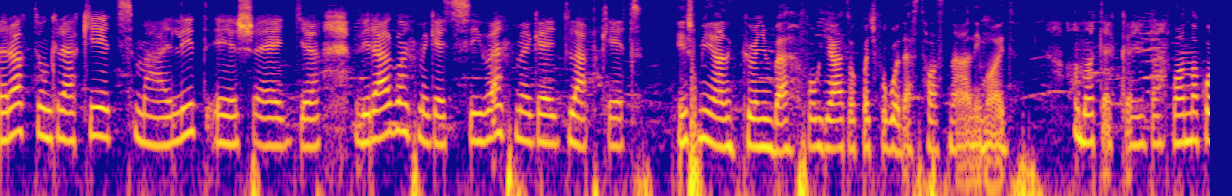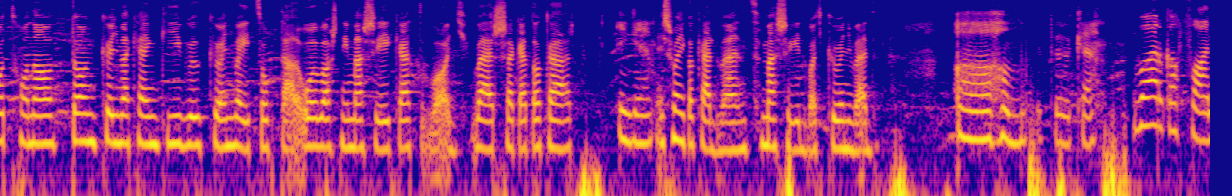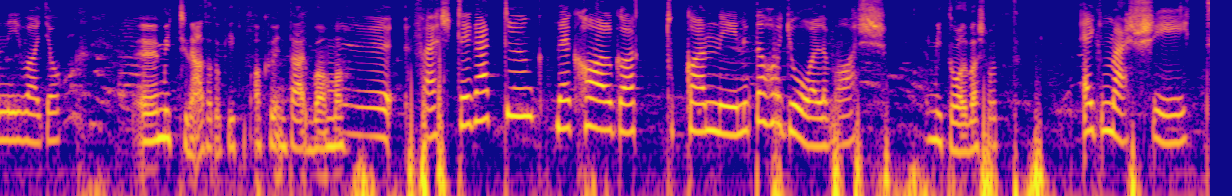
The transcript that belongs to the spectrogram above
Raktunk rá két smiley és egy virágot, meg egy szívet, meg egy lápkét. És milyen könyvbe fogjátok, vagy fogod ezt használni majd? A matek könyvbe. Vannak otthon a tankönyveken kívül könyveit, szoktál olvasni meséket, vagy verseket akár? Igen. És melyik a kedvenc meséd vagy könyved? A homopipőke. Varga Fanni vagyok. Mit csináltatok itt a könyvtárban ma? Festegettünk, meghallgattuk a nénit, ahogy olvas. Mit olvasott? Egy mesét.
